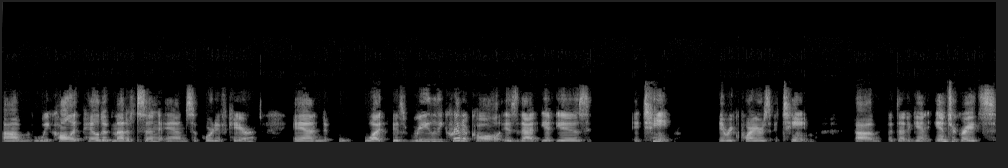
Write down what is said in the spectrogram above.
Um, we call it palliative medicine and supportive care. And what is really critical is that it is a team it requires a team um, that again integrates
